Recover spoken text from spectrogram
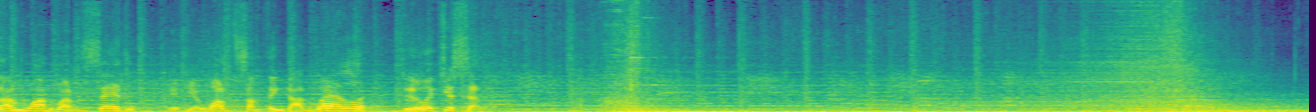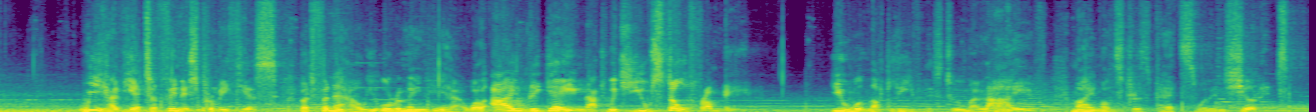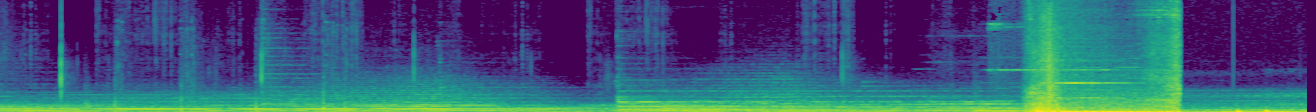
Someone once said, if you want something done well, do it yourself. We have yet to finish, Prometheus, but for now you will remain here while I regain that which you stole from me. You will not leave this tomb alive. My monstrous pets will ensure it.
